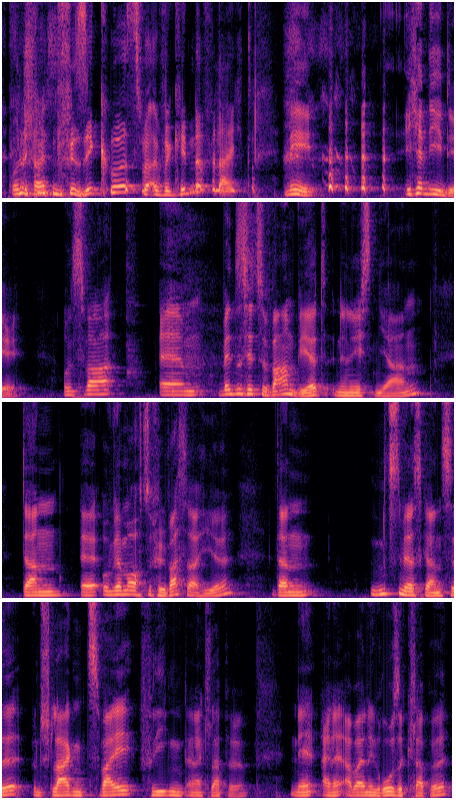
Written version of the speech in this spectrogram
Ohne Ein Scheiß. Physikkurs für, für Kinder vielleicht? Nee, ich habe die Idee. Und zwar, ähm, wenn es jetzt zu warm wird in den nächsten Jahren, dann, äh, und wir haben auch zu viel Wasser hier, dann nutzen wir das Ganze und schlagen zwei Fliegen mit einer Klappe. Ne, eine, aber eine große Klappe.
